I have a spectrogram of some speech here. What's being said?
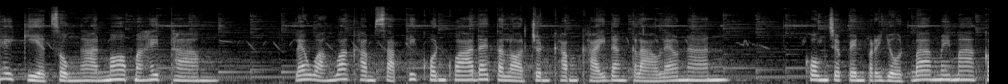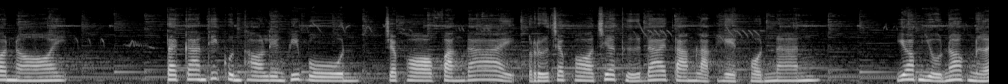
ให้เกียรติส่งงานมอบมาให้ทำ และหวังว่าคำศัพท์ที่ค้นคว้าได้ตลอดจนคำไขดังกล่าวแล้วนั้น คงจะเป็นประโยชน์บ้างไม่มากก็น้อย แต่การที่คุณทอเลียงพิบูลจะพอฟังได้ หรือจะพอเชื่อถือได้ตามหลักเหตุผลนั้น ย่อมอยู่นอกเหนือ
